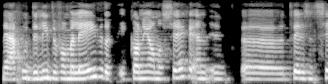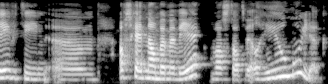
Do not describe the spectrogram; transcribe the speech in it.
nou ja, goed, de liefde van mijn leven, dat, ik kan niet anders zeggen. En in 2017 um, ehm, afscheid nam bij mijn werk, was dat wel heel moeilijk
